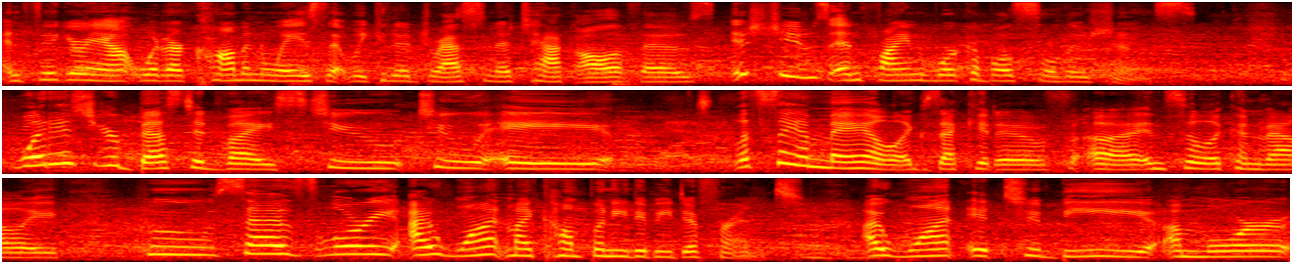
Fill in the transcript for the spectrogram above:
and figuring out what are common ways that we can address and attack all of those issues and find workable solutions. What is your best advice to, to a, let's say a male executive uh, in Silicon Valley who says, Lori, I want my company to be different. I want it to be a more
